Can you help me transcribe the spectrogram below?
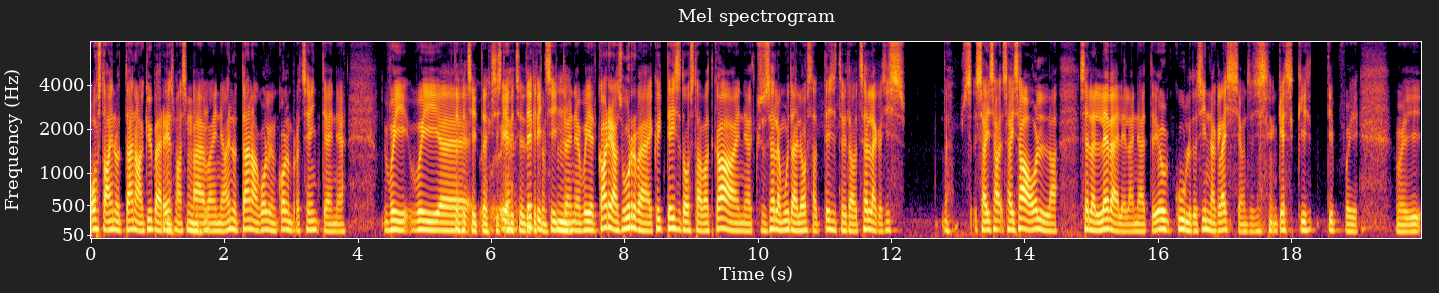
osta ainult täna küber esmaspäev Mhm. on ju, ainult täna kolmkümmend kolm protsenti on ju, või, või äh, Defitsiit ehk siis tekitamine. defitsiit Mm. on ju, või et karjasurve, kõik teised ostavad ka on ju, et kui sa selle mudeli ostad, teised sõidavad sellega, siis noh, sa ei saa, sa ei saa olla sellel levelil on ju, et jõu-, kuuluda sinna klassi, on see siis kesktipp või, või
